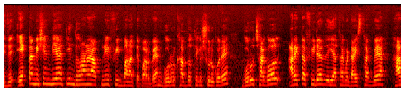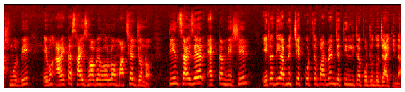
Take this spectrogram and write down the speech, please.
এই যে একটা মেশিন দিয়ে তিন ধরনের আপনি ফিড বানাতে পারবেন। গরুর খাদ্য থেকে শুরু করে গরু ছাগল আরেকটা ফিডের ইয়া থাকবে ডাইস থাকবে হাঁস মুরগি এবং আরেকটা সাইজ হবে হলো মাছের জন্য। তিন সাইজের একটা মেশিন এটা দিয়ে আপনি চেক করতে পারবেন যে তিন লিটার পর্যন্ত যায় কিনা।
